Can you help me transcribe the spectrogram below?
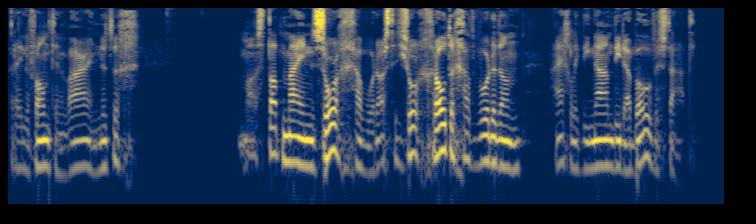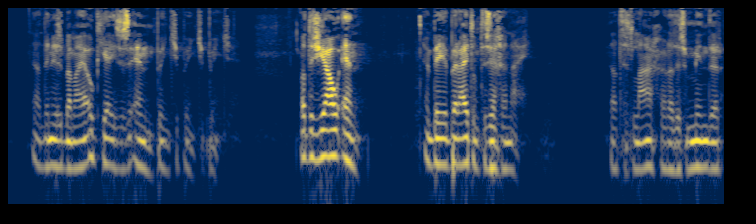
relevant en waar en nuttig. Maar als dat mijn zorg gaat worden, als die zorg groter gaat worden dan eigenlijk die naam die daarboven staat. Dan is het bij mij ook Jezus en, puntje, puntje, puntje. Wat is jouw en? En ben je bereid om te zeggen, nee, dat is lager, dat is minder.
